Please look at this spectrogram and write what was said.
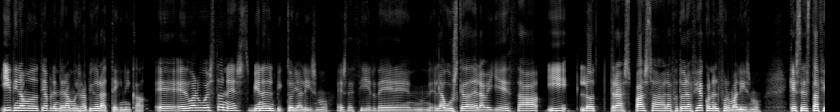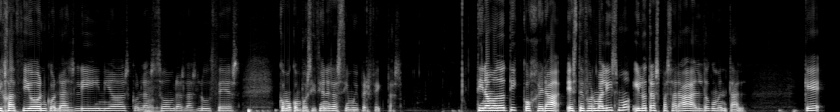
y Tina Modotti aprenderá muy rápido la técnica. Eh, Edward Weston es, viene del pictorialismo, es decir, de la búsqueda de la belleza y lo traspasa a la fotografía con el formalismo, que es esta fijación con las líneas, con las Vale. sombras, las luces, como composiciones así muy perfectas. Tina Modotti cogerá este formalismo y lo traspasará al documental, que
